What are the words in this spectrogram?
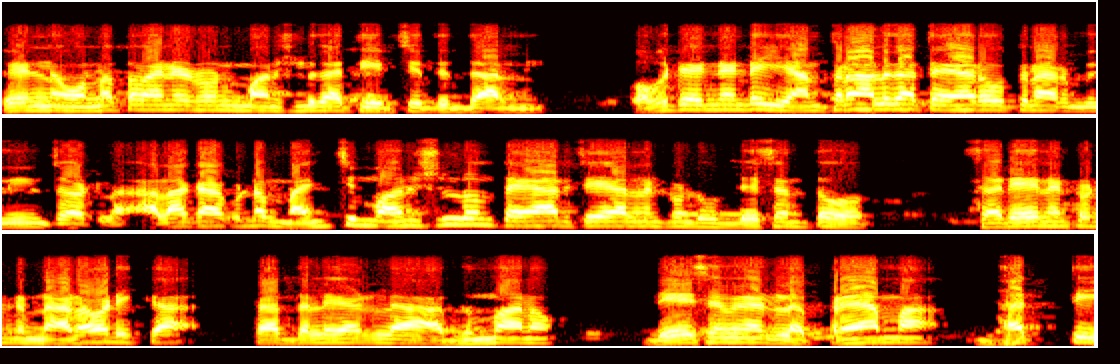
వీళ్ళని ఉన్నతమైనటువంటి మనుషులుగా తీర్చిదిద్దాలని ఒకటి ఏంటంటే యంత్రాలుగా తయారవుతున్నారు మిగిలిన చోట్ల. అలా కాకుండా మంచి మనుషులను తయారు చేయాలన్నటువంటి ఉద్దేశంతో సరైనటువంటి నడవడిక పెద్దల ఏడల అభిమానం దేశం ఏడల ప్రేమ భక్తి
